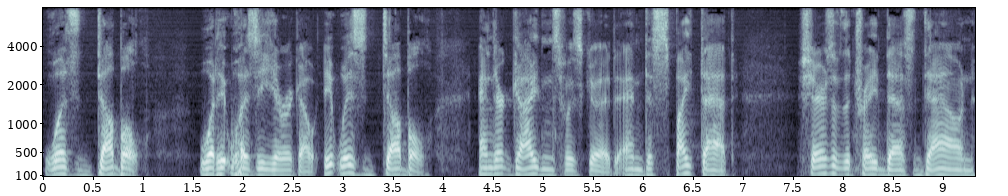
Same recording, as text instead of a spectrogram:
was double what it was a year ago. It was double, and their guidance was good. And despite that, shares of the trade desk down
